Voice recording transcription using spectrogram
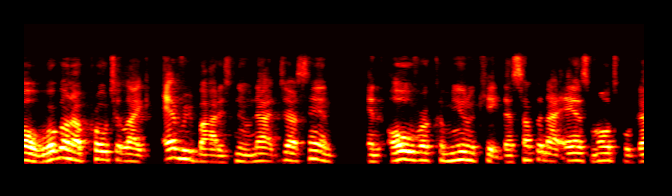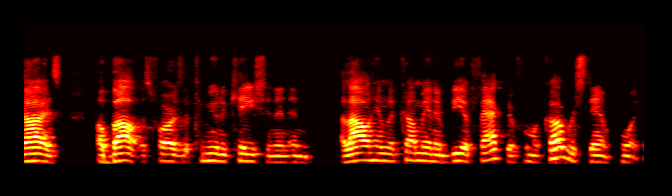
oh, we're going to approach it like everybody's new, not just him and over communicate. That's something I asked multiple guys about as far as the communication and, and allow him to come in and be a factor from a coverage standpoint.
